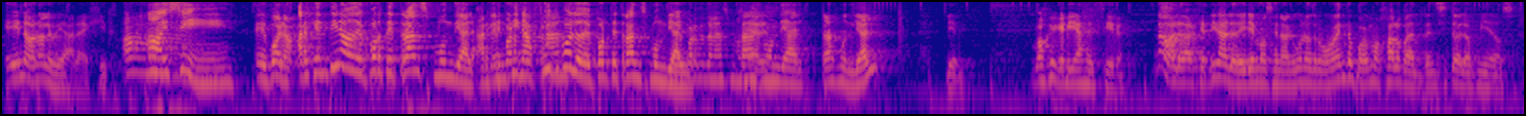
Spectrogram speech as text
Eh, no, no les voy a dar a elegir. Ah, Ay, sí. Eh, bueno, ¿Argentina o deporte transmundial? ¿Argentina Deporte trans- fútbol o deporte transmundial? Deporte transmundial. Transmundial. ¿Transmundial? Bien. ¿Vos qué querías decir? No, lo de Argentina lo diremos en algún otro momento. Podemos dejarlo para el trencito de los miedos.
